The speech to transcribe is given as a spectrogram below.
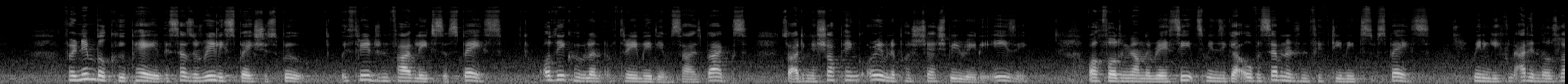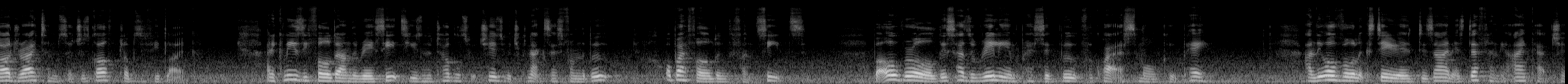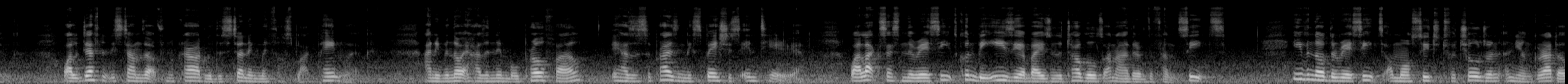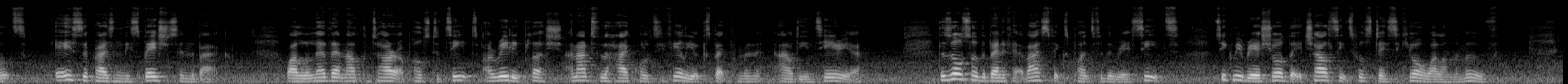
For a nimble coupe, this has a really spacious boot with 305 litres of space, or the equivalent of three medium-sized bags, so adding a shopping or even a pushchair should be really easy. While folding down the rear seats means you get over 750 litres of space, meaning you can add in those larger items such as golf clubs if you'd like. And you can easily fold down the rear seats using the toggle switches which you can access from the boot, or by folding the front seats but overall this has a really impressive boot for quite a small coupe. And the overall exterior design is definitely eye-catching, while it definitely stands out from the crowd with the stunning Mythos black paintwork. And even though it has a nimble profile, it has a surprisingly spacious interior, while accessing the rear seats couldn't be easier by using the toggles on either of the front seats. Even though the rear seats are more suited for children and younger adults, it is surprisingly spacious in the back, while the leather and Alcantara upholstered seats are really plush and add to the high quality feel you expect from an Audi interior. There's also the benefit of ISOFIX points for the rear seats, so you can be reassured that your child seats will stay secure while on the move.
